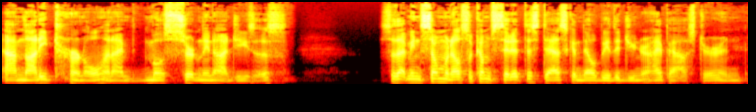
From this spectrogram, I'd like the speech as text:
I'm not eternal, and I'm most certainly not Jesus. So that means someone else will come sit at this desk and they'll be the junior high pastor and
